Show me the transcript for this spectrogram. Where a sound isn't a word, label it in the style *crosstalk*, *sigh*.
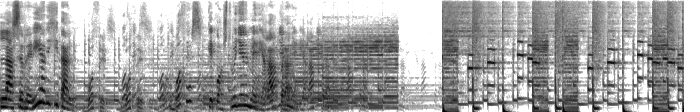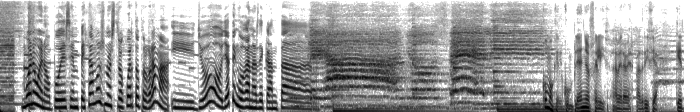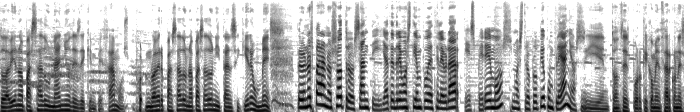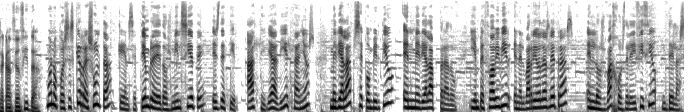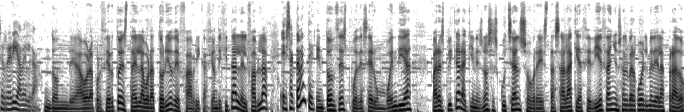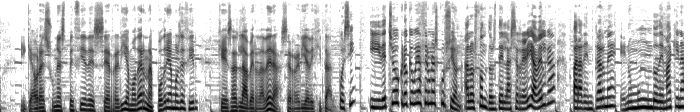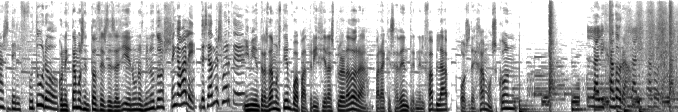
La Serrería Digital. Voces, voces, voces, voces que construyen Media Lab Prado. Bueno, bueno, pues empezamos nuestro cuarto programa y yo ya tengo ganas de cantar. ¿Cómo que el cumpleaños feliz? A ver, a ver, Patricia, que todavía no ha pasado un año desde que empezamos. Por no haber pasado, no ha pasado ni tan siquiera un mes. Pero no es para nosotros, Santi. Ya tendremos tiempo de celebrar, esperemos, nuestro propio cumpleaños. ¿Y entonces por qué comenzar con esa cancioncita? Bueno, pues es que resulta que en septiembre de 2007, es decir, hace ya 10 años, Medialab se convirtió en Medialab Prado y empezó a vivir en el barrio de las letras, en los bajos del edificio de la Serrería Belga. Donde ahora, por cierto, está el laboratorio de fabricación digital, el Fab Lab. Exactamente. Entonces puede ser un buen día para explicar a quienes nos escuchan sobre esta sala que hace 10 años albergó el Medialab Prado y que ahora es una especie de serrería moderna, podríamos decir que esa es la verdadera serrería digital. Pues sí, y de hecho creo que voy a hacer una excursión a los fondos de la serrería belga para adentrarme en un mundo de máquinas del futuro. ¿Conectamos entonces desde allí en unos minutos? Venga, vale, deseadme suerte. Y mientras damos tiempo a Patricia la exploradora para que se adentre en el Fab Lab, os dejamos con... La lijadora. La lijadora. La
